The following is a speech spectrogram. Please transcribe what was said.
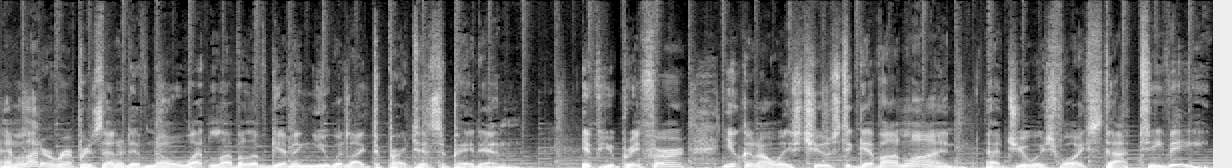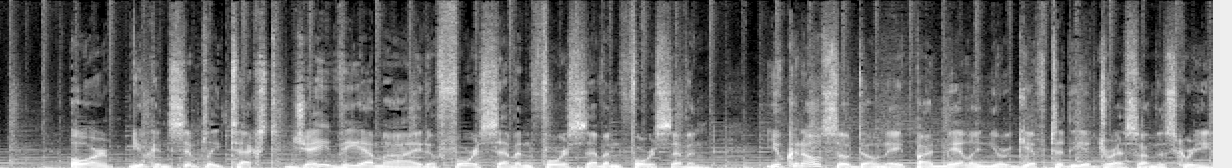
and let our representative know what level of giving you would like to participate in. If you prefer, you can always choose to give online at jewishvoice.tv. Or you can simply text JVMI to 474747. You can also donate by mailing your gift to the address on the screen.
